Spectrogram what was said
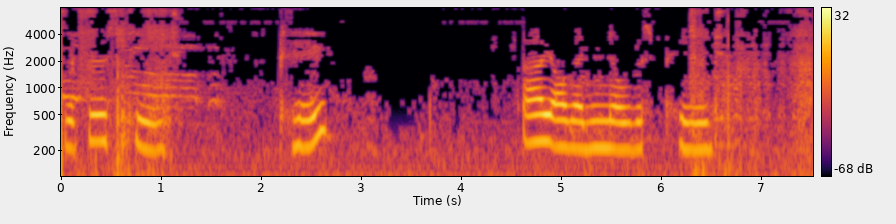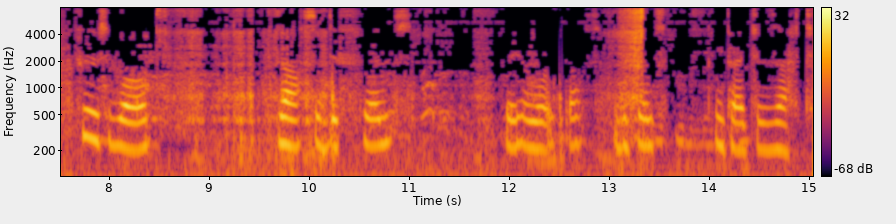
to the first page. Okay. I already know this page. Of all, that's the difference. Wait a minute, that's the difference compared to that.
